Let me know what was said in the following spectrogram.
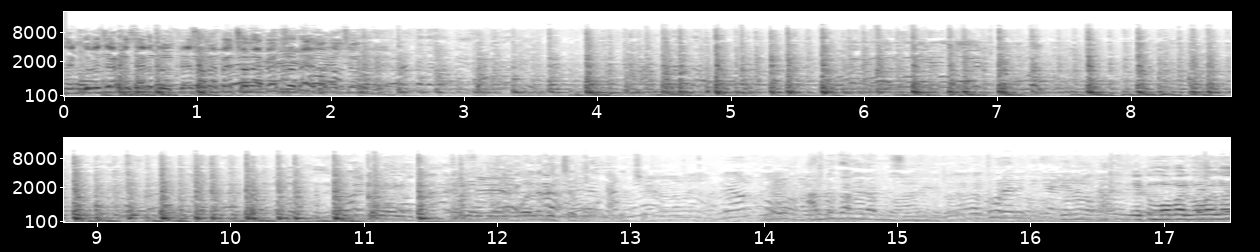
সাইড ওই জায়গা সাইড পেছনে পেছনে পেছনে পেছনে। একটু মোবাইল মোবাইল না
